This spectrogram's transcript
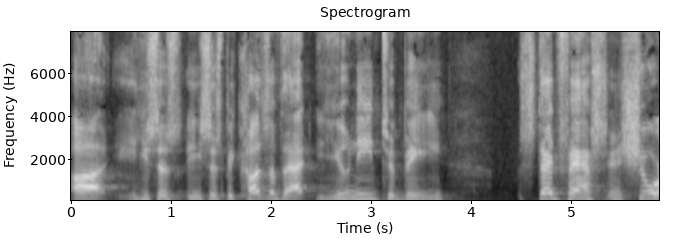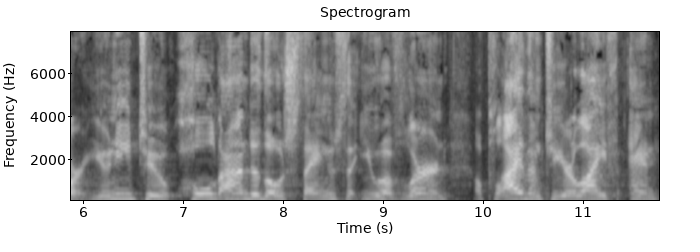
Uh, he, says, he says, because of that, you need to be steadfast and sure. You need to hold on to those things that you have learned, apply them to your life, and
